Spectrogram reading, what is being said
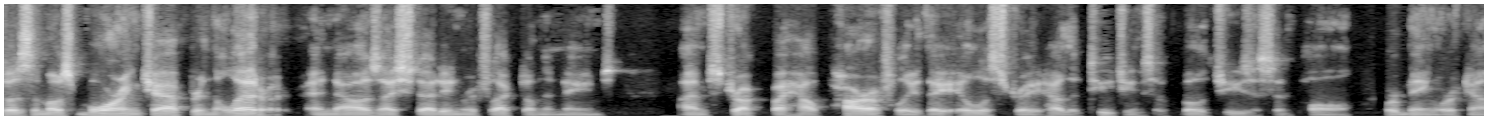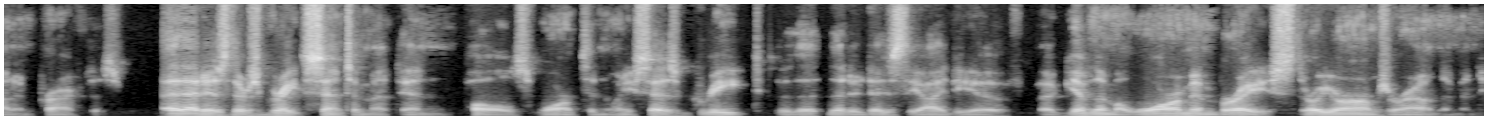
was the most boring chapter in the letter and now as i study and reflect on the names I'm struck by how powerfully they illustrate how the teachings of both Jesus and Paul were being worked out in practice. And that is, there's great sentiment in Paul's warmth. And when he says greet, that, that it is the idea of uh, give them a warm embrace, throw your arms around them. And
